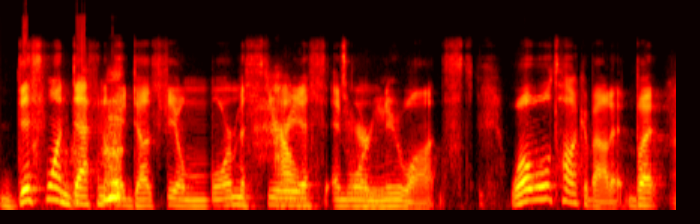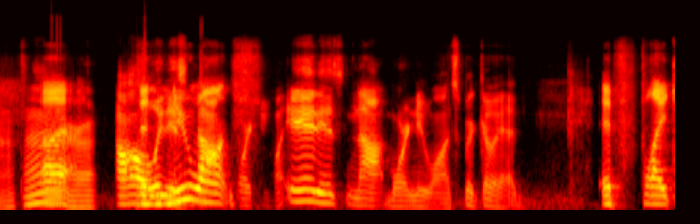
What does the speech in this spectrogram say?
this one definitely does feel more mysterious and more nuanced. Well, we'll talk about it, but uh, uh oh, the nuance. Is it is not more nuanced. But go ahead. It's like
